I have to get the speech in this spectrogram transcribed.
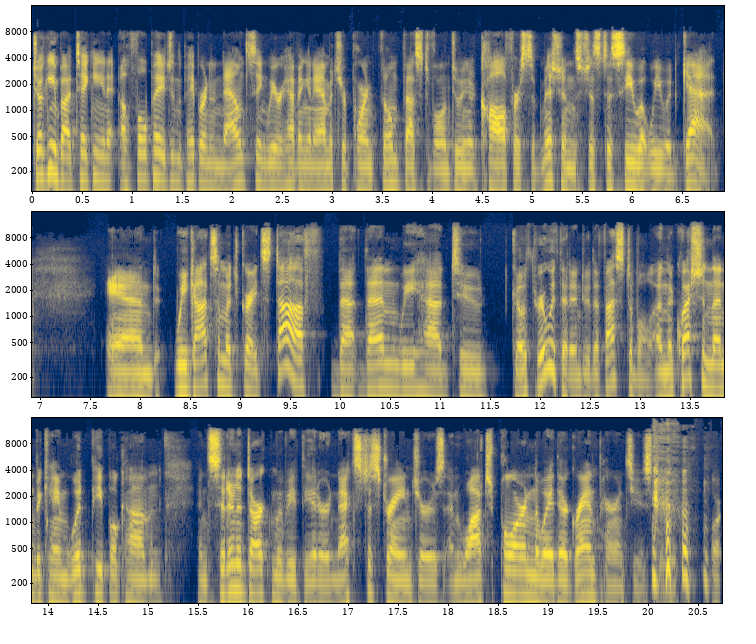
joking about taking a full page in the paper and announcing we were having an amateur porn film festival and doing a call for submissions just to see what we would get. And we got so much great stuff that then we had to go through with it and do the festival. And the question then became would people come and sit in a dark movie theater next to strangers and watch porn the way their grandparents used to, or,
